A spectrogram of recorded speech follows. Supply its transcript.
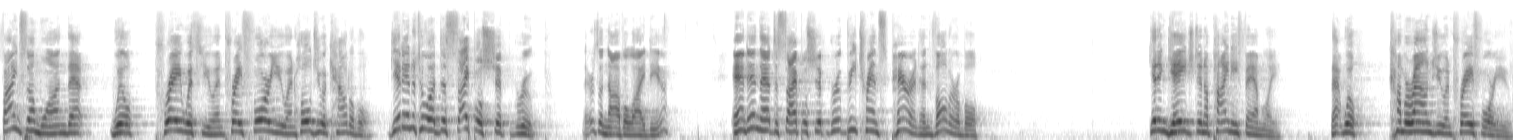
Find someone that will pray with you and pray for you and hold you accountable. Get into a discipleship group. There's a novel idea. And in that discipleship group, be transparent and vulnerable. Get engaged in a piney family that will come around you and pray for you.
